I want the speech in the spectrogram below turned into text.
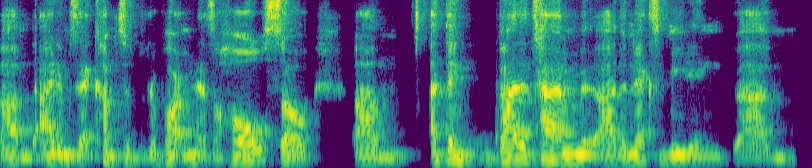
um, items that come to the department as a whole. So um, I think by the time uh, the next meeting, um,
